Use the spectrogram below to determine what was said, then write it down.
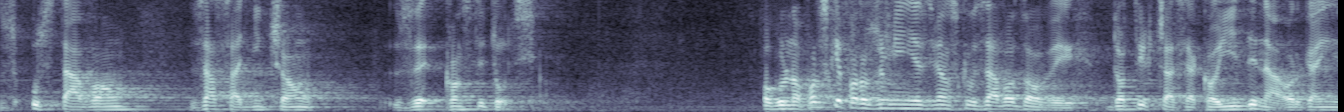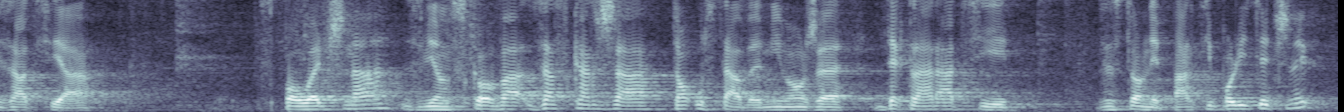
z ustawą zasadniczą z konstytucją. Ogólnopolskie Porozumienie Związków Zawodowych, dotychczas jako jedyna organizacja społeczna, związkowa, zaskarża tą ustawę, mimo że deklaracji ze strony partii politycznych,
